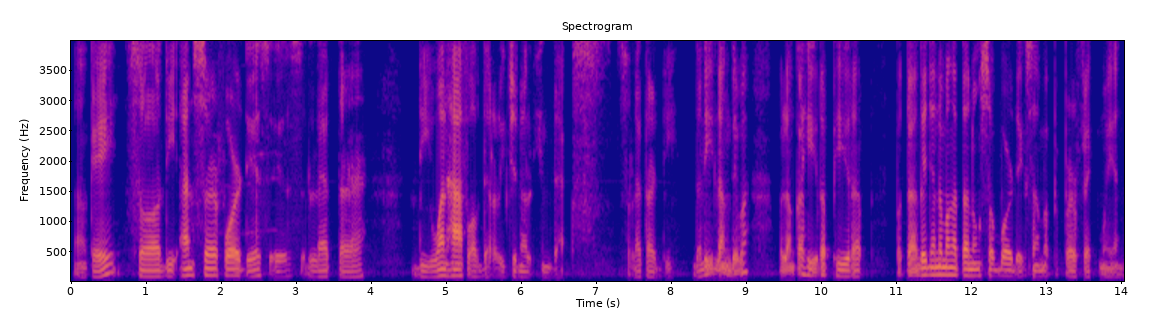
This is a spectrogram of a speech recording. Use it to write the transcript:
Okay, so the answer for this is letter D, one half of the original index. So letter D. Dali lang, di ba? Walang kahirap-hirap. Pagka ganyan ng mga tanong sa board exam, perfect mo yan.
